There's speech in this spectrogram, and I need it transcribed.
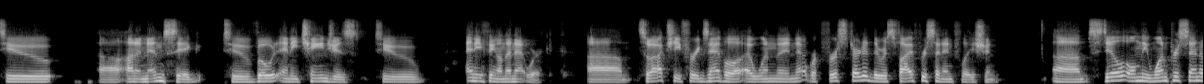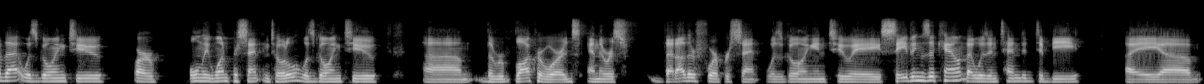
to uh, on an MSIG to vote any changes to anything on the network. Um, so actually, for example, uh, when the network first started, there was five percent inflation. Um, still, only one percent of that was going to, or only 1% in total was going to um, the block rewards and there was that other 4% was going into a savings account that was intended to be a um,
